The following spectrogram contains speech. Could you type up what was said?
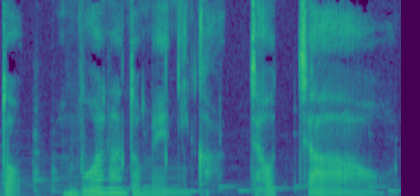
とボアナドメニカ。チャオチャオ。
